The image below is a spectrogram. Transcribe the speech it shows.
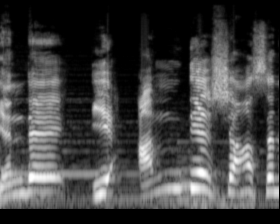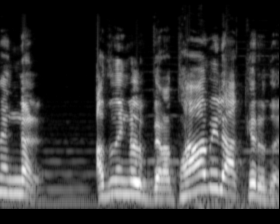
എന്റെ ഈ അന്ത്യശാസനങ്ങൾ അത് നിങ്ങൾ വ്രതാവിലാക്കരുത്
